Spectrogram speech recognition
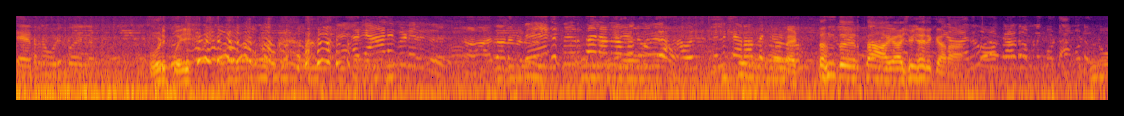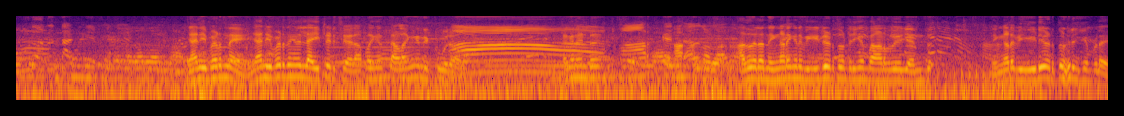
ചേട്ടൻ ഓടിപ്പോയല്ലോ. ഓടിപ്പോയി. പെട്ടെന്ന് തീർത്ത ആകാശം ഞാൻ കയറാം. അത് നോക്കാതെ നമ്മളിങ്ങോട്ട് അങ്ങോട്ട് റോഡ് വന്ന് തട്ടി ഞാൻ ഇവിടുന്ന് ഞാൻ ഇവിടുന്ന് ഇങ്ങനെ ലൈറ്റ് അടിച്ചു തരാം അപ്പൊ ഇങ്ങനെ തിളങ്ങി നിൽക്കൂലോ? എങ്ങനെയുണ്ട്? അതുപോലെ നിങ്ങളുടെ ഇങ്ങനെ വീഡിയോ എടുത്തോണ്ടിരിക്കുമ്പോ കാണുമ്പോൾ എന്ത് നിങ്ങളുടെ വീഡിയോ എടുത്തോണ്ടിരിക്കുമ്പോഴേ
